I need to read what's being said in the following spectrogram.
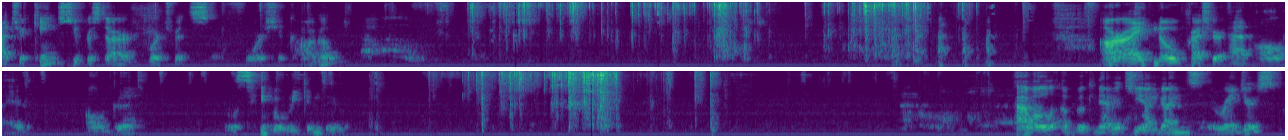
Patrick Kane, Superstar Portraits for Chicago. all right, no pressure at all, Ed. All good. We'll see what we can do. Pavel Buchnevich, Young Guns Rangers.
